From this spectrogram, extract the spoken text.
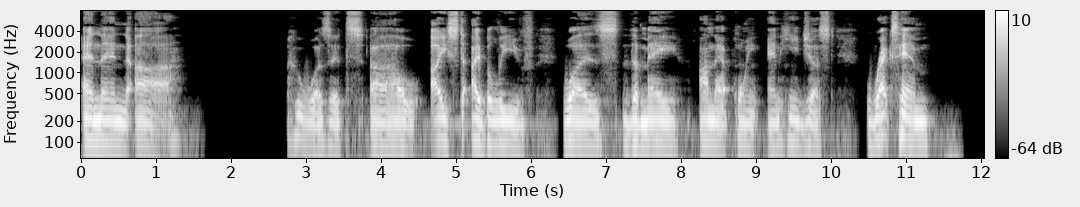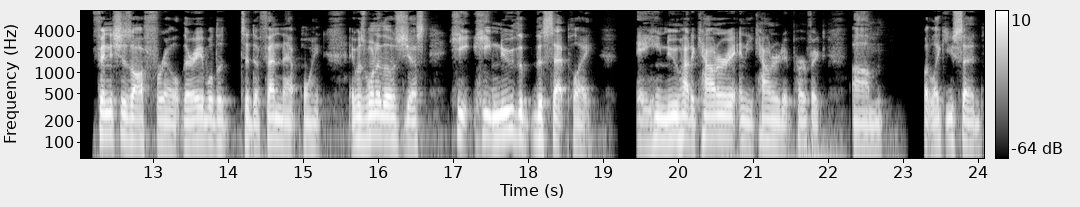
And then uh who was it? Uh Iced, I believe, was the Mei on that point, and he just wrecks him, finishes off Frill. They're able to to defend that point. It was one of those just he he knew the the set play. and He knew how to counter it, and he countered it perfect. Um, but like you said,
